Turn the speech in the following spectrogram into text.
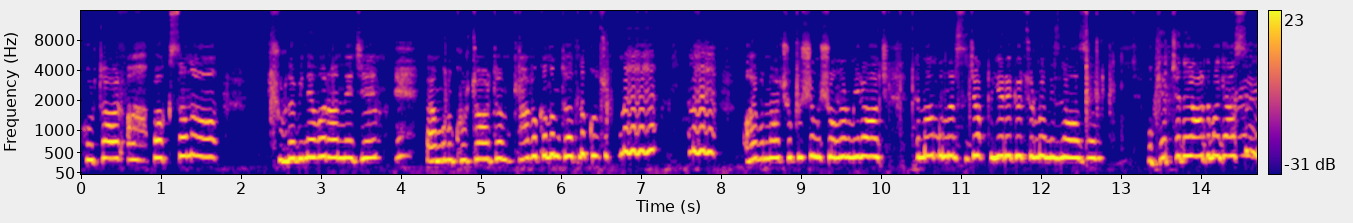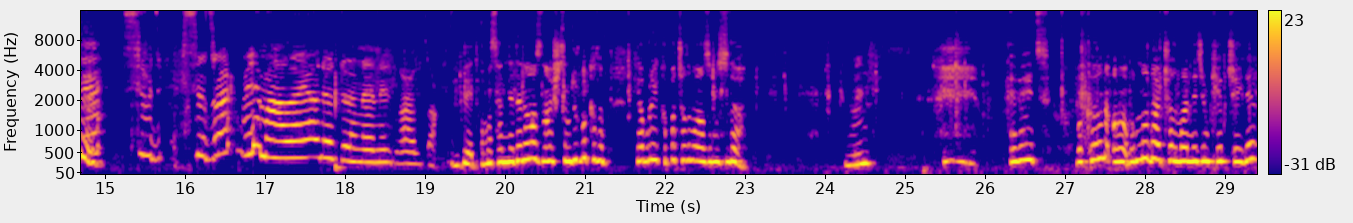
Kurtar. Ah baksana. Şurada bir ne var anneciğim? Ben bunu kurtardım. Gel bakalım tatlı kuzucuk. Ay bunlar çok üşümüş olur Miraç. Hemen bunları sıcak bir yere götürmemiz lazım. Bu kepçe de yardıma gelsin mi? Sı- sıcak bir mağaraya götürmemiz lazım. Evet ama sen neden ağzını açtın? Dur bakalım. Gel burayı kapatalım ağzımızı da. Hı. Evet. Bakın aa, bunu da açalım anneciğim kepçeyle.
